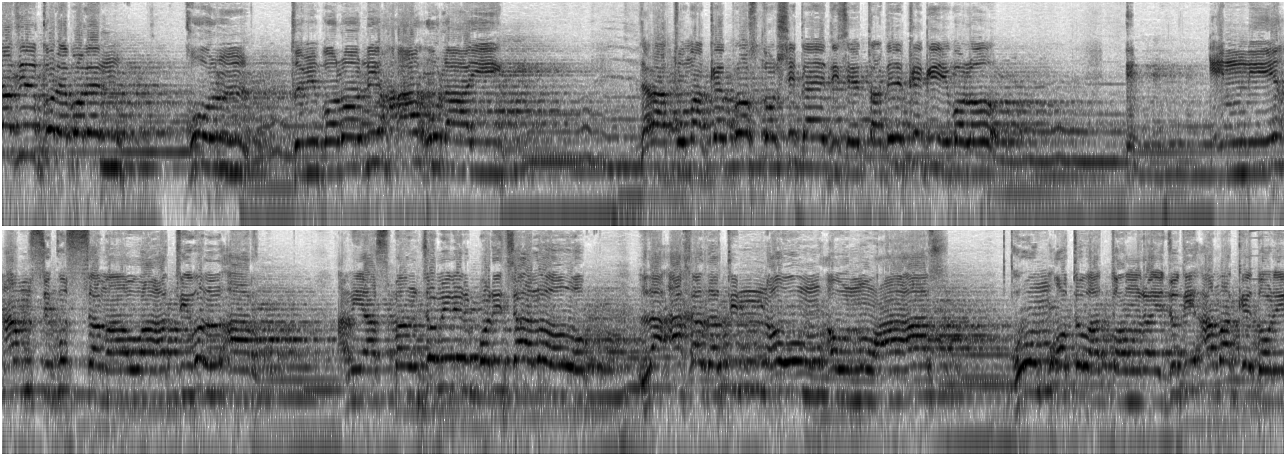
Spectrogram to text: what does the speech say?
নাজিল করে বলেন, কুল, তুমি বলো, নিহা উলাই। যারা তোমাকে প্রশ্ন শিখায় দিছে, তাদেরকে গিয়ে বলো? আমি আসমান জমিনের পরিচালক। লা আখাযাতিন নাওম আও নুআস ঘুম অথবা তন্দ্রায় যদি আমাকে ধরে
